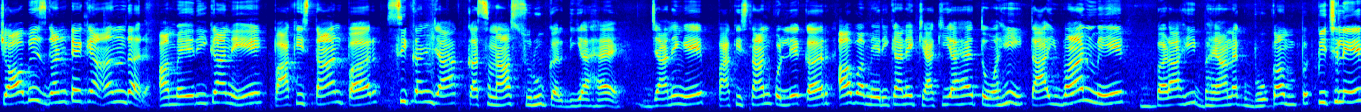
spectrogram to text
24 घंटे के अंदर अमेरिका ने पाकिस्तान पर सिकंजा कसना शुरू कर दिया है। जानेंगे पाकिस्तान को लेकर। अब अमेरिका ने क्या किया है? तो वहीं ताइवान में बड़ा ही भयानक भूकंप पिछले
